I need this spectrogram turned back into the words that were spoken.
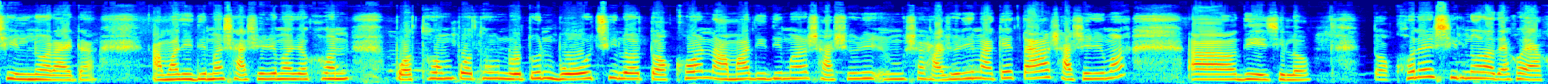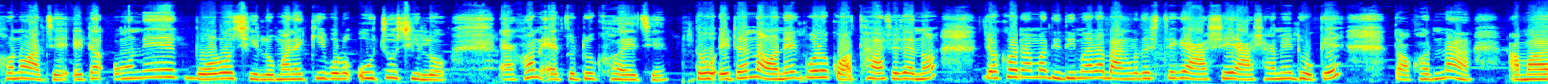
শিলনোড়া এটা আমার দিদিমার শাশুড়ি মা যখন প্রথম প্রথম নতুন বউ ছিল, তখন আমার দিদিমার শাশুড়ি শাশুড়ি মাকে তার শাশুড়ি মা দিয়েছিল। তখনের শিলনোড়া দেখো এখনও আছে। এটা অনেক বড় ছিল মানে কি বলব, উঁচু ছিল। এখন এতটুক হয়েছে। তো এটা না অনেক বড় কথা আছে জানো? যখন আমার দিদিমারা বাংলাদেশ থেকে আসে, আসামে ঢোকে, তখন না আমার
